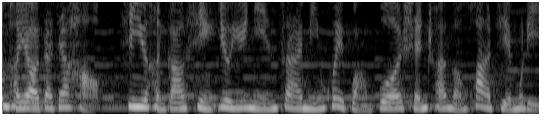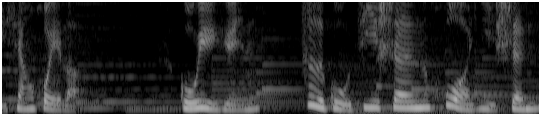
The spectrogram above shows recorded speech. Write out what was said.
众朋友，大家好！心玉很高兴又与您在明慧广播神传文化节目里相会了。古语云：“自古积身祸一身，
